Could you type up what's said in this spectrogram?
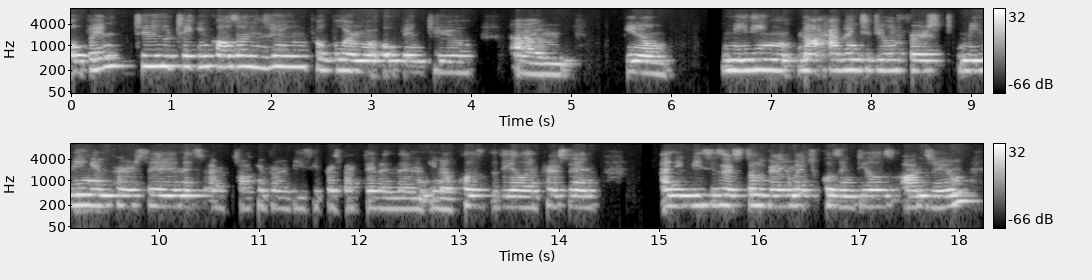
open to taking calls on Zoom. People are more open to, um, you know, meeting, not having to do a first meeting in person. I'm talking from a VC perspective, and then you know, close the deal in person. I think VCs are still very much closing deals on Zoom,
